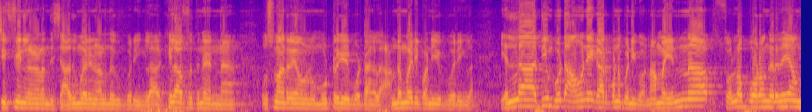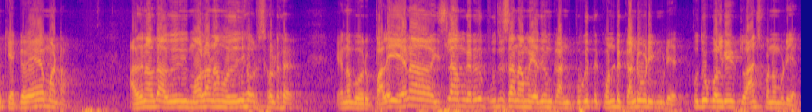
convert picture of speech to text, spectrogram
சிஃபினில் நடந்துச்சு அது மாதிரி நடந்துக்க போகிறீங்களா கிலாஃபத்துனா என்ன? உஸ்மான் ரேவன் முற்றுகை போட்டாங்களா? அந்த மாதிரி பண்ணிக்க போகிறீங்களா எல்லாத்தையும் போட்டு அவனே கற்பனை பண்ணிக்குவோம் நம்ம என்ன சொல்ல போகிறோங்கிறதே அவன் கேட்கவே மாட்டான். அதனால தான் அது மௌலானா உதவி அவர் சொல்கிறார் ஏன்னா ஒரு பழைய ஏன்னா இஸ்லாம்ங்கிறது புதுசாக நம்ம எதுவும் கண் புகுத்து கொண்டு கண்டுபிடிக்க முடியாது. புது கொள்கைக்கு லான்ச் பண்ண முடியாது.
